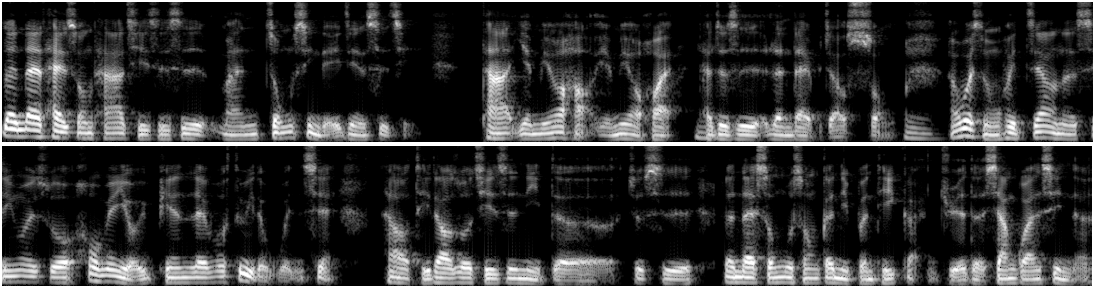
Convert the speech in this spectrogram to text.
韧带太松，它其实是蛮中性的一件事情。它也没有好，也没有坏，它就是韧带比较松。嗯，那为什么会这样呢？是因为说后面有一篇 Level Three 的文献，还有提到说，其实你的就是韧带松不松，跟你本体感觉的相关性呢，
